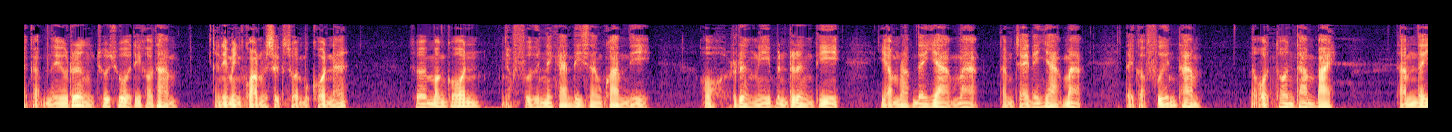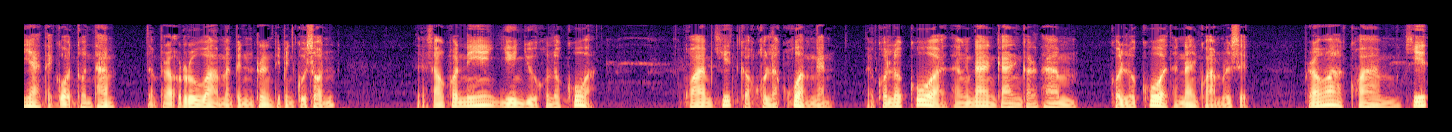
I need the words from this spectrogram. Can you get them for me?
ะครับในเรื่องชั่วๆที่เขาทำอันนี้เป็นความรู้สึกส่วนบุคคลนะ ส่วนบางคนฝืนในการที่ทำความดี โอ้เรื่องนี้เป็นเรื่องที่ยอมรับได้ยากมากทำใจได้ยากมาก แต่ก็ฝืนทำอดทนทำไปทำได้ยากแต่กอดทนทำเพราะรู้ว่ามันเป็นเรื่องที่เป็นกุศลสองคนนี้ยืนอยู่คนละขั้วความคิดก็คนละขั้วเหมือนกันแต่คนละขั้วทั้งด้านการกระทำคนละขั้วทางด้านความรู้สึก เพราะว่าความคิด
